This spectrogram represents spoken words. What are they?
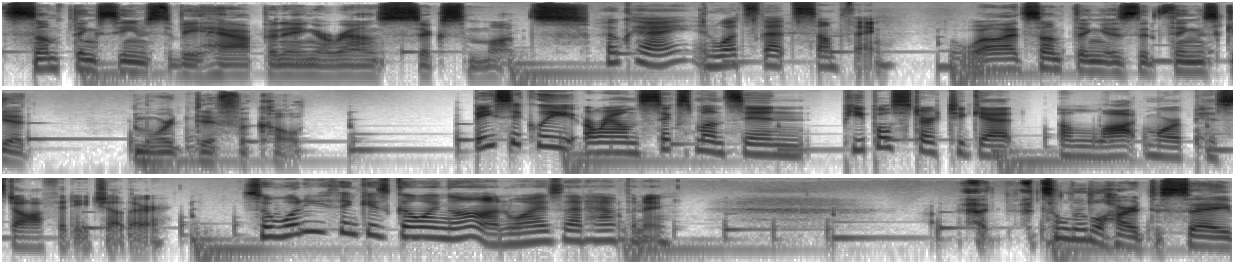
Something seems to be happening around six months. Okay, and what's that something? Well, that something is that things get more difficult. Basically, around six months in, people start to get a lot more pissed off at each other. So, what do you think is going on? Why is that happening? Uh, It's a little hard to say,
